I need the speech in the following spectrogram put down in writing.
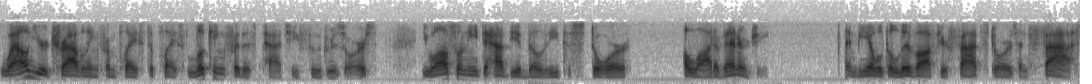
while you're traveling from place to place looking for this patchy food resource, you also need to have the ability to store a lot of energy. And be able to live off your fat stores and fast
